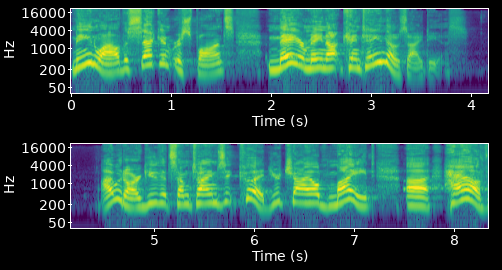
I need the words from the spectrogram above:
Meanwhile, the second response may or may not contain those ideas. I would argue that sometimes it could. Your child might uh, have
